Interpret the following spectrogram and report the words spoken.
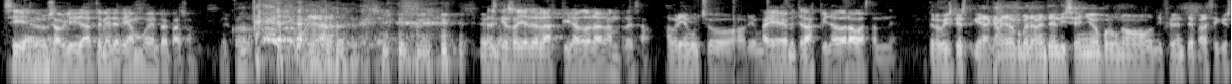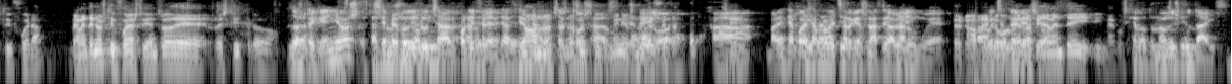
Sí, en usabilidad te metería un buen repaso. Es cuando- ya- Es que soy el de la aspiradora de la empresa. habría mucho, habría mucho. Me mete la aspiradora bastante. Pero veis que que ha cambiado completamente el diseño por uno diferente. Parece que estoy fuera. Realmente no estoy fuera, estoy dentro de Restit, pero Los pequeños siempre podéis dominio, luchar por claro, diferenciación no, en muchas no cosas. dominio, Ya digo, a Sí. Valencia puedes aprovechar que es una ciudad Claro, bilingüe. pero habrá que volver rápidamente y, y me ha Es que costado. otro No discutáis.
